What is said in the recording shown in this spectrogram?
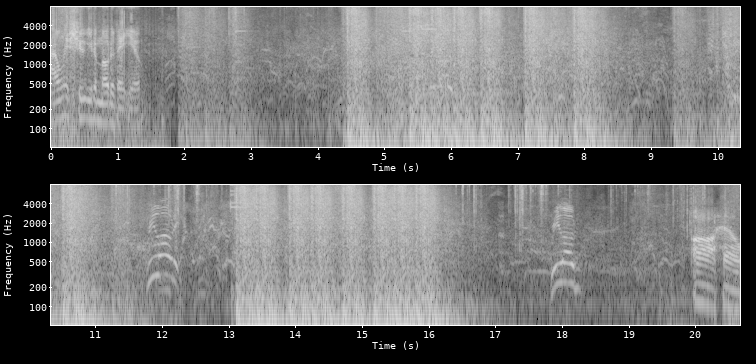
I only shoot you to motivate you. Reload. Aw, hell.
